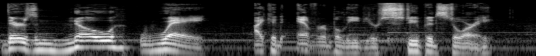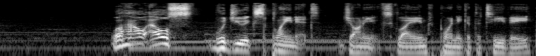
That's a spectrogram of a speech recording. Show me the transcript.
There's no way I could ever believe your stupid story. Well, how else would you explain it? Johnny exclaimed, pointing at the TV.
